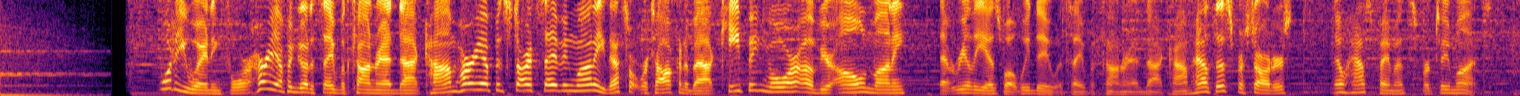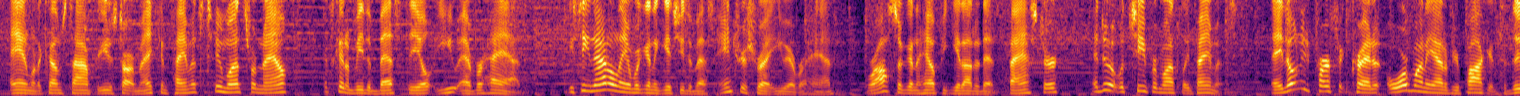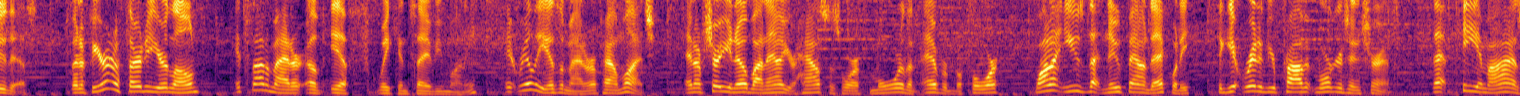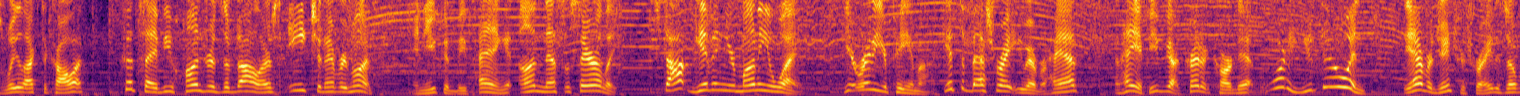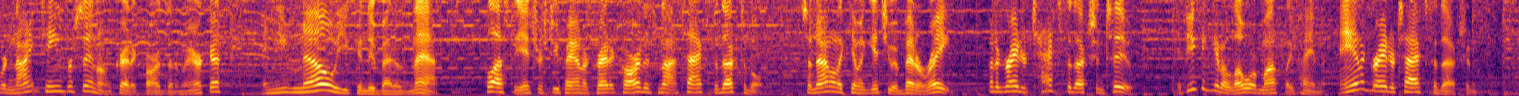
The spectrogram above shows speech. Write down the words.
What are you waiting for? Hurry up and go to savewithconrad.com. Hurry up and start saving money. That's what we're talking about. Keeping more of your own money. That really is what we do at savewithconrad.com. How's this for starters? No house payments for two months. And when it comes time for you to start making payments two months from now, it's going to be the best deal you ever had. You see, not only are we going to get you the best interest rate you ever had, we're also going to help you get out of debt faster and do it with cheaper monthly payments. Now, you don't need perfect credit or money out of your pocket to do this. But if you're in a 30 year loan, it's not a matter of if we can save you money. It really is a matter of how much. And I'm sure you know by now your house is worth more than ever before. Why not use that newfound equity to get rid of your private mortgage insurance? That PMI, as we like to call it, could save you hundreds of dollars each and every month, and you could be paying it unnecessarily. Stop giving your money away. Get rid of your PMI. Get the best rate you ever had. And hey, if you've got credit card debt, what are you doing? The average interest rate is over 19% on credit cards in America, and you know you can do better than that. Plus, the interest you pay on a credit card is not tax deductible. So not only can we get you a better rate, but a greater tax deduction too. If you can get a lower monthly payment and a greater tax deduction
